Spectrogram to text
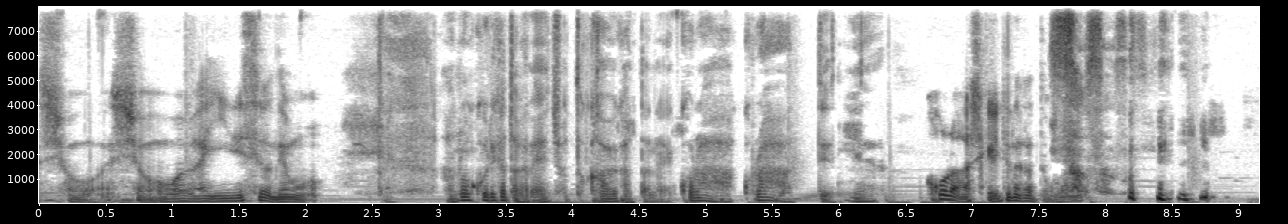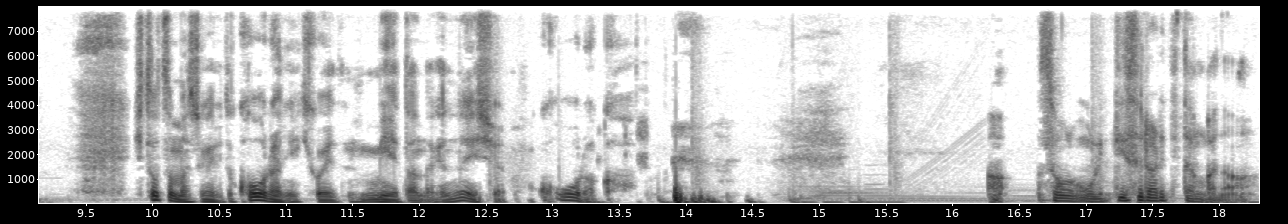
昭和、昭和がいいですよ、でも。あの怒り方がね、ちょっと可愛かったね。こら、こらってね。コラーしか言ってなかったもんねそうそうそう。一つ間違えるとコーラに聞こえて見えたんだけどね、一瞬。コーラか。あ、そう、俺ディスられてたんかな。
